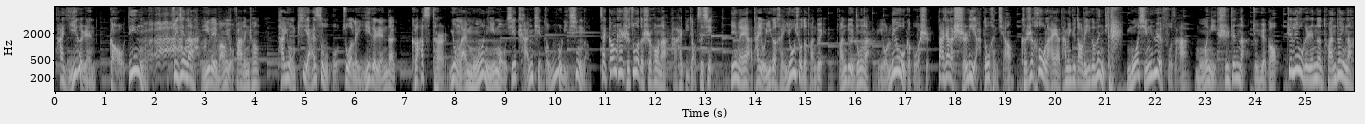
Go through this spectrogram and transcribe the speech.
他一个人搞定了。最近呢，一位网友发文称，他用 PS 五做了一个人的 cluster，用来模拟某些产品的物理性能。在刚开始做的时候呢，他还比较自信。因为啊，他有一个很优秀的团队，团队中啊有六个博士，大家的实力啊都很强。可是后来呀，他们遇到了一个问题，模型越复杂，模拟失真呢就越高。这六个人的团队呢，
